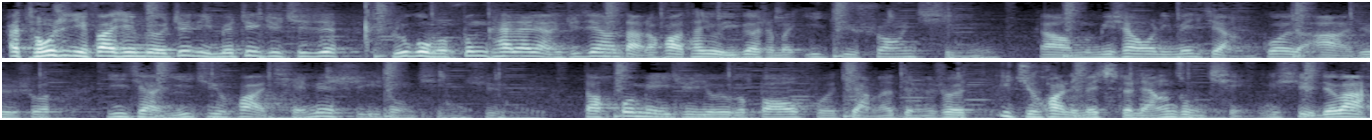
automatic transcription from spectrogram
哎，同时你发现没有，这里面这句其实如果我们分开来两句这样打的话，它有一个什么一句双情啊？我们迷山我里面讲过的啊，就是说你讲一句话，前面是一种情绪，到后面一句有一个包袱，讲了等于说一句话里面起了两种情绪，对吧？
